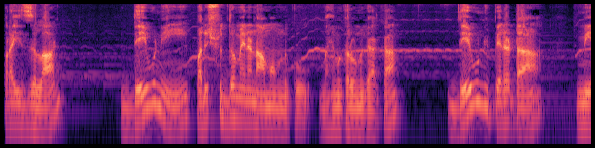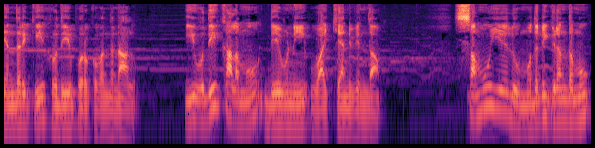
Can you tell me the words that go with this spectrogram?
ప్రైజ్ లాడ్ దేవుని పరిశుద్ధమైన నామమునకు మహిమ కలుగునుగాక దేవుని పెరట మీ అందరికీ హృదయపూర్వక వందనాలు. ఈ ఉదయకాలము దేవుని వాక్యాన్ని విందాం. సమూయేలు మొదటి గ్రంథము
